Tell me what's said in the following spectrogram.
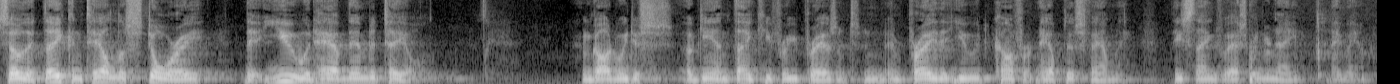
so that they can tell the story that you would have them to tell. And God, we just again thank you for your presence and, and pray that you would comfort and help this family. These things we ask in your name. Amen.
